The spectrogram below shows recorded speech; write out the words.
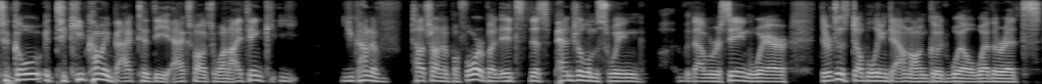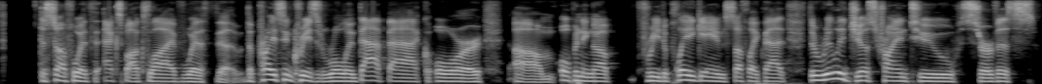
to go to keep coming back to the Xbox One, I think y- you kind of touched on it before, but it's this pendulum swing that we're seeing where they're just doubling down on goodwill, whether it's the stuff with Xbox Live with the, the price increase and rolling that back or um, opening up free to play games, stuff like that. They're really just trying to service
